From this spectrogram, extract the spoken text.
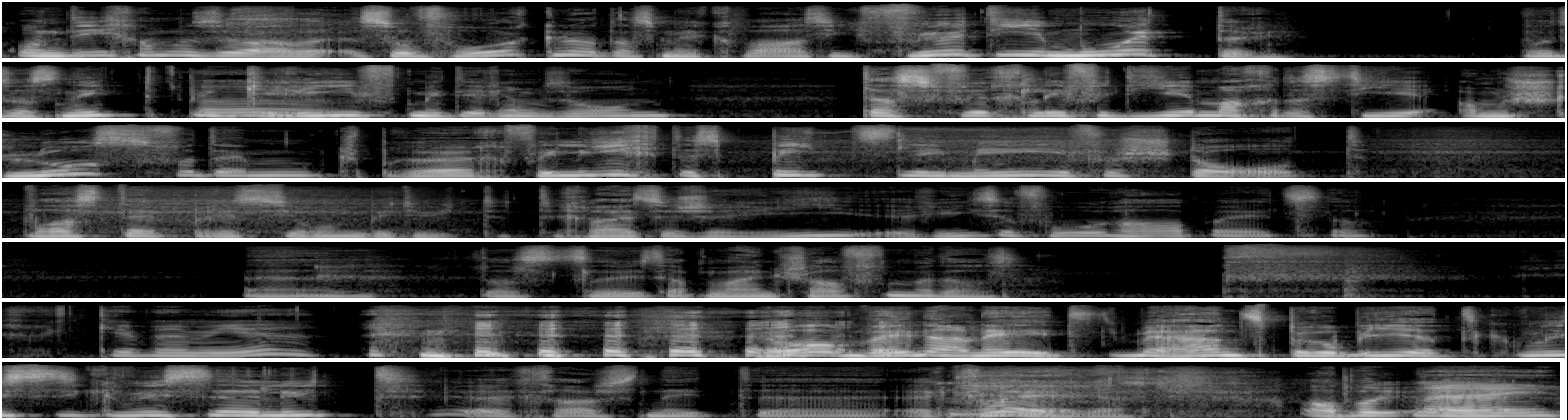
Und ich habe mir so, so vorgenommen, dass man quasi für die Mutter, die das nicht begreift mit ihrem Sohn, das für, für die machen, dass die am Schluss von dem Gespräch vielleicht ein bisschen mehr versteht, was Depression bedeutet. Ich weiß, es ist ein rie- riesen Vorhaben jetzt da, das zu lösen. Aber meinst, schaffen wir das? Gib mir. Ja, und wenn auch nicht. Wir haben es probiert. Gewisse, gewisse Leute äh, kannst du es nicht äh, erklären. Aber äh,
